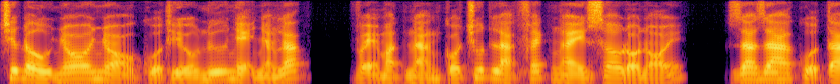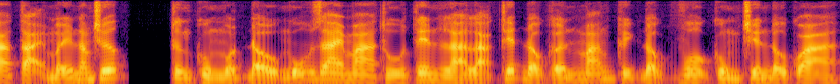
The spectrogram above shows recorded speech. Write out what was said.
Chiếc đầu nho nhỏ của thiếu nữ nhẹ nhàng lắc, vẻ mặt nàng có chút lạc phách ngay sau đó nói, gia gia của ta tại mấy năm trước, từng cùng một đầu ngũ giai ma thú tên là lạc thiết độc cấn mãng kịch độc vô cùng chiến đấu qua,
